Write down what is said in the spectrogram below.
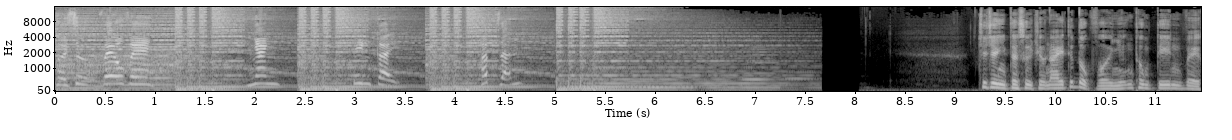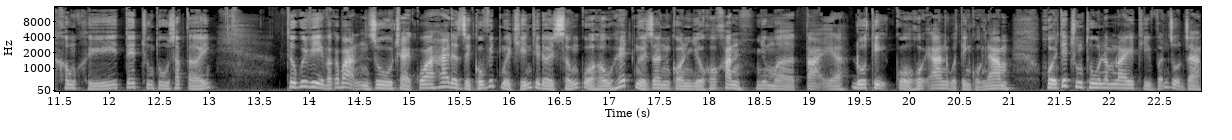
Thời sự VOV, nhanh, tin cậy, hấp dẫn. Chương trình thời sự chiều nay tiếp tục với những thông tin về không khí Tết Trung thu sắp tới. Thưa quý vị và các bạn, dù trải qua hai đợt dịch Covid-19 thì đời sống của hầu hết người dân còn nhiều khó khăn, nhưng mà tại à, đô thị cổ Hội An của tỉnh Quảng Nam, hội Tết Trung thu năm nay thì vẫn rộn ràng.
